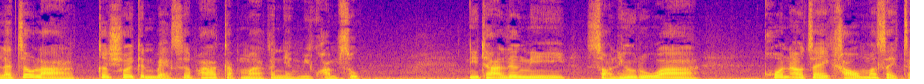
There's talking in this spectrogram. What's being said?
และเจ้าลาก็ช่วยกันแบกเสื้อผ้ากลับมากันอย่างมีความสุข นิทานเรื่องนี้สอนให้รู้ว่า ควรเอาใจเขามาใส่ใจ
